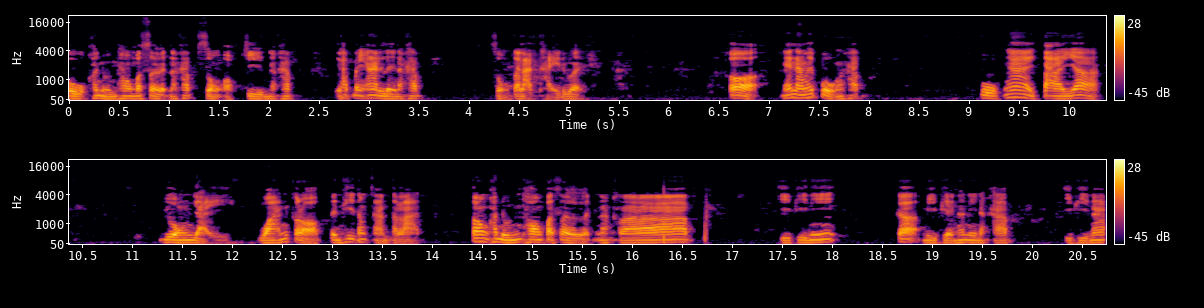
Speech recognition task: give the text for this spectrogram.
ปลูกขนุนทองประเสริฐนะครับ ส่งออกจีนนะครับ รับไม่อั้นเลยนะครับ ส่งตลาดไทยด้วย ก็แนะนำให้ปลูกนะครับ ปลูกง่ายตายยากยวงใหญ่ หวานกรอบเป็นที่ต้องการตลาด ต้องขนุนทองประเสริฐนะครับ EP นี้ก็มีเพียงเท่านี้นะครับ EP หน้า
